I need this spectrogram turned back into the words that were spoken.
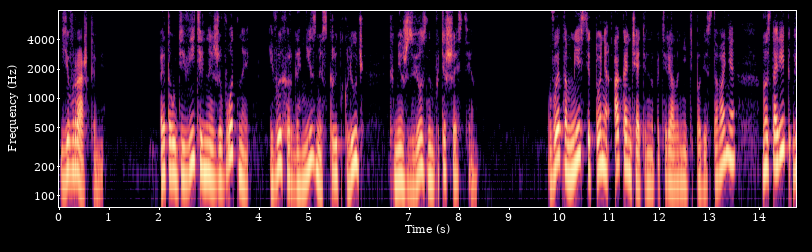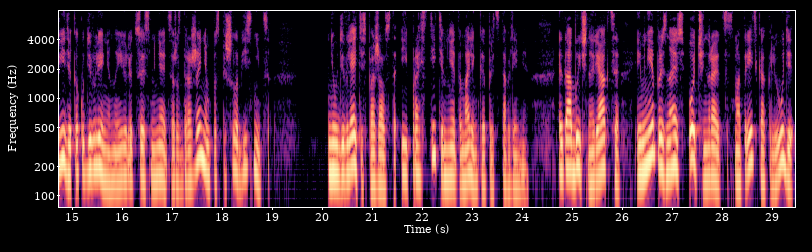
еврашками. Это удивительные животные, и в их организме скрыт ключ – к межзвездным путешествиям. В этом месте Тоня окончательно потеряла нить повествования, но старик, видя, как удивление на ее лице сменяется раздражением, поспешил объясниться. «Не удивляйтесь, пожалуйста, и простите мне это маленькое представление. Это обычная реакция, и мне, признаюсь, очень нравится смотреть, как люди,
